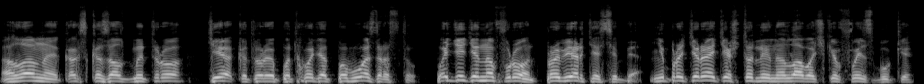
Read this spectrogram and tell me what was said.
А главное, как сказал Дмитро, те, которые подходят по возрасту, пойдите на фронт, проверьте себя. Не протирайте штаны на лавочке в Фейсбуке.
